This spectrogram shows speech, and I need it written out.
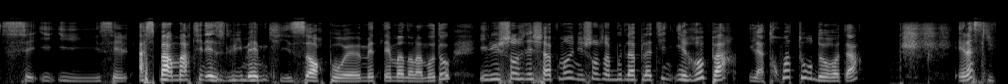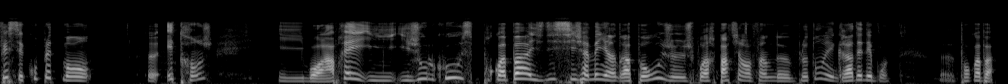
C'est Aspar Martinez lui-même qui sort pour mettre les mains dans la moto. Il lui change l'échappement, il lui change un bout de la platine, il repart. Il a trois tours de retard. Et là, ce qu'il fait, c'est complètement étrange. Bon, après, il, joue le coup, pourquoi pas, il se dit si jamais il y a un drapeau rouge, je pourrais repartir en fin de peloton et gratter des points. Euh, pourquoi pas.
